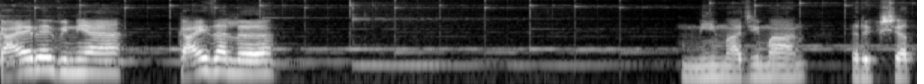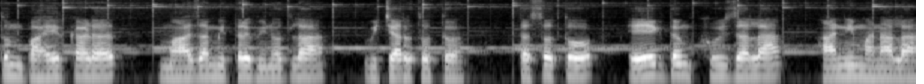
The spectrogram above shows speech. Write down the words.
काय रे विन्या? काय झालं? मी माझी मान रिक्षातून बाहेर काढत माझा मित्र विनोदला विचारत होतं. तसं तो एकदम खुश झाला आणि म्हणाला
